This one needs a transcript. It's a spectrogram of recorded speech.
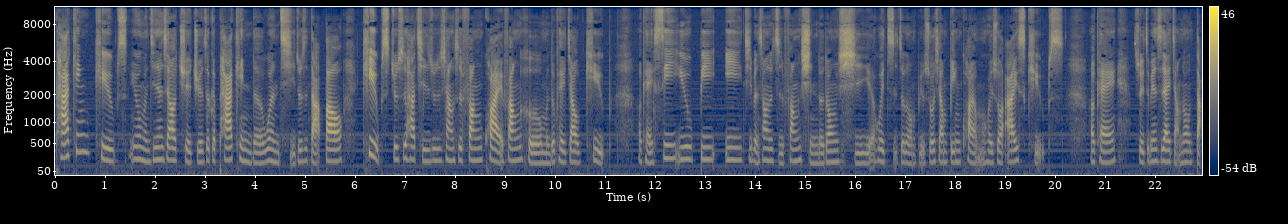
packing cubes，因为我们今天是要解决这个 packing 的问题，就是打包。Cubes 就是它其实就是像是方块、方盒，我们都可以叫 cube。OK，C U B E 基本上是指方形的东西，也会指这种，比如说像冰块，我们会说 ice cubes。OK，所以这边是在讲那种打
